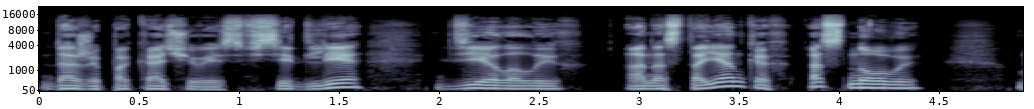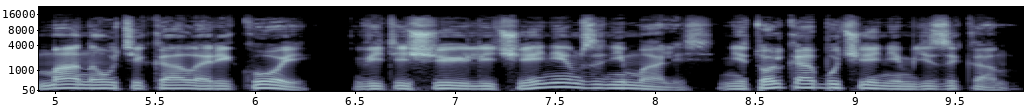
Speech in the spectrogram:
Даже покачиваясь в седле, делал их, а на стоянках — основы. Мана утекала рекой, ведь еще и лечением занимались, не только обучением языкам.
